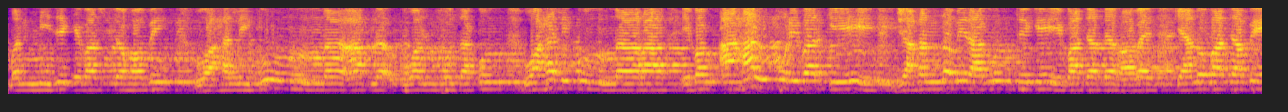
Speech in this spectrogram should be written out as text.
মানে এবং আহাল পরিবারকে জাহান্নামের আগুন থেকে বাঁচাতে হবে। কেন বাঁচাবে?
